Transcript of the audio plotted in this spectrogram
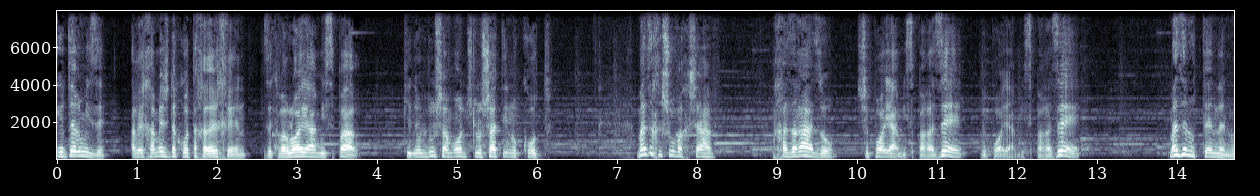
יותר מזה, הרי חמש דקות אחרי כן זה כבר לא היה המספר, כי נולדו שם עוד שלושה תינוקות. מה זה חשוב עכשיו? החזרה הזו, שפה היה המספר הזה, ופה היה המספר הזה, מה זה נותן לנו?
